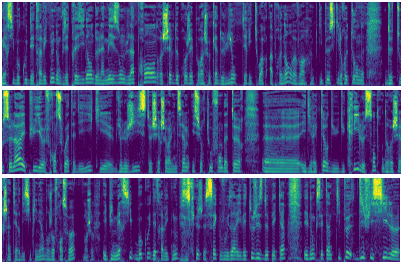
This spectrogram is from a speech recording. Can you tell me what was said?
Merci beaucoup d'être avec nous. Donc vous êtes président de la Maison de l'Apprendre, chef de projet pour Ashoka de Lyon, territoire apprenant. On va voir un petit peu ce qu'il retourne de tout cela. Et puis euh, François Tadei, qui est biologiste, chercheur à l'INSERM et surtout fondateur euh, et directeur du, du CRI, le Centre de recherche interdisciplinaire. Bonjour François. Bonjour. Et puis merci beaucoup d'être avec nous parce que je sais que vous arrivez tout juste de Pékin et donc c'est un petit peu difficile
